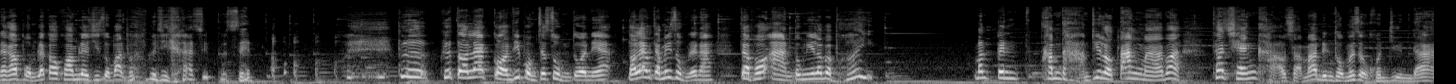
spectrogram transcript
นะครับผมแล้วก็ความเร็วชีวิตสมบัติเพิ่มขึ้นอีก50%คือคือตอนแรกก่อนที่ผมจะสุ่มตัวเนี้ย ตอนแรกมันจะไม่สุ่มเลยนะ แต่พออ่านตรงนี้แล้วแบบเฮ้ยมันเป็นคำถามที่เราตั้งมาว่า ถ้าแชงขาวสามารถดึงธงไม่ส่งคนยืนได้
